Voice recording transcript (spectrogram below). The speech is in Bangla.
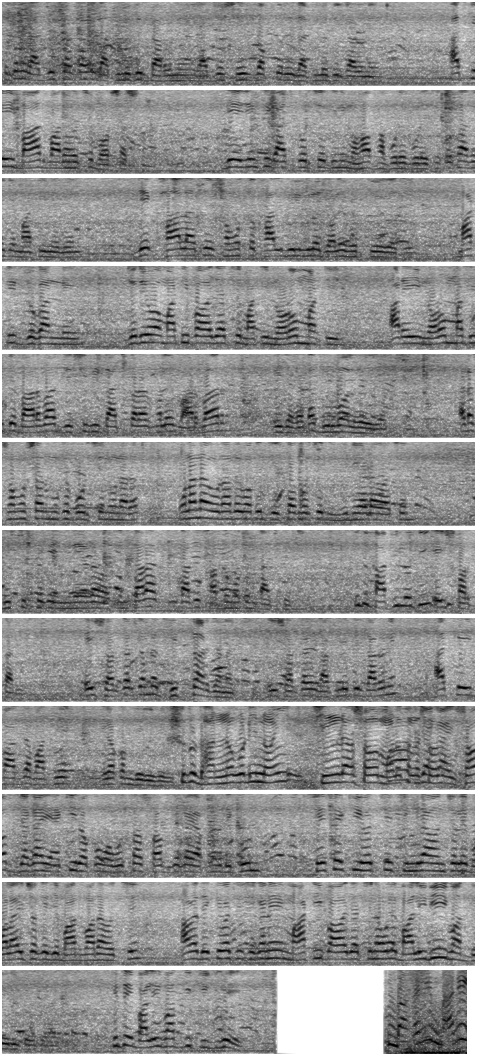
সেখানে রাজ্য সরকারের গাফিলতির কারণে, রাজ্য সেচ দপ্তরের গাফিলতির কারণে আজকে এই বাঁধ বাঁধা হচ্ছে বর্ষার সময়। যে এজেন্সি কাজ করছে তিনি মহা ফাঁপড়ে পড়েছে, কোথা থেকে মাটি নেবেন? যে খাল আছে, সমস্ত খাল বিলগুলো জলে ভর্তি হয়ে গেছে, মাটির জোগান নেই। যদিও মাটি পাওয়া যাচ্ছে, মাটি নরম মাটি, আর এই নরম মাটিতে বারবার জেসিবি কাজ করার ফলে বারবার এই জায়গাটা দুর্বল হয়ে যাচ্ছে। একটা সমস্যার মুখে পড়ছেন ওনারা। ওনারা ওনাদের মতন চেষ্টা করছেন, ইঞ্জিনিয়াররাও আছেন। ডিস্ট্রিক্ট থেকে ইঞ্জিনিয়াররাও আছেন তারা তাদের সাধ্য মতন কাজ করছে। কিন্তু গাফিলতি এই সরকারের। এই সরকারকে আমরা ধিক্কার জানাচ্ছি। এই সরকারের গাফিলতির কারণে আজকে এই বাঁধটা বাঁধতে এরকম দেরি হয়েছে। শুধু ধান্যগড়ি নয় চিংড়া সহ সব মালখানা জায়গায় সব জায়গায় একই রকম অবস্থা। সব জায়গায় আপনারা দেখুন শেষে কি হচ্ছে? চিংড়া অঞ্চলে বলাই চকে যে বাঁধ বাঁধা হচ্ছে আমরা দেখতে পাচ্ছি সেখানে মাটি পাওয়া যাচ্ছে না বলে বালি দিয়েই বাঁধ তৈরি করতে হচ্ছে। কিন্তু এই বালির বাঁধ কি টিকবে? বাঙালি মানে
